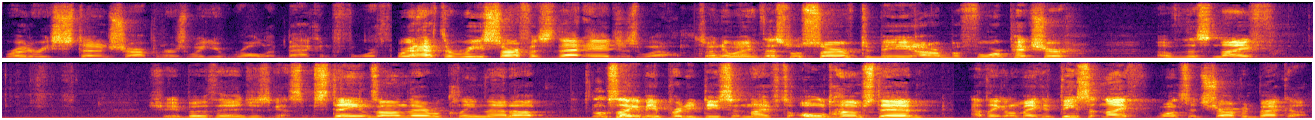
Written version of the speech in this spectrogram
rotary stone sharpeners where you roll it back and forth. We're going to have to resurface that edge as well. So anyway, this will serve to be our before picture of this knife. Show you both edges. Got some stains on there. We'll clean that up. Looks like it'd be a pretty decent knife. It's an old homestead. I think it'll make a decent knife once it's sharpened back up.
